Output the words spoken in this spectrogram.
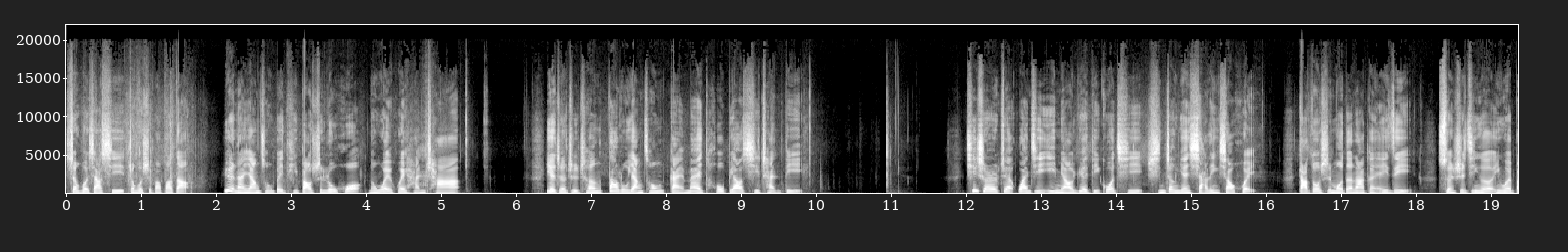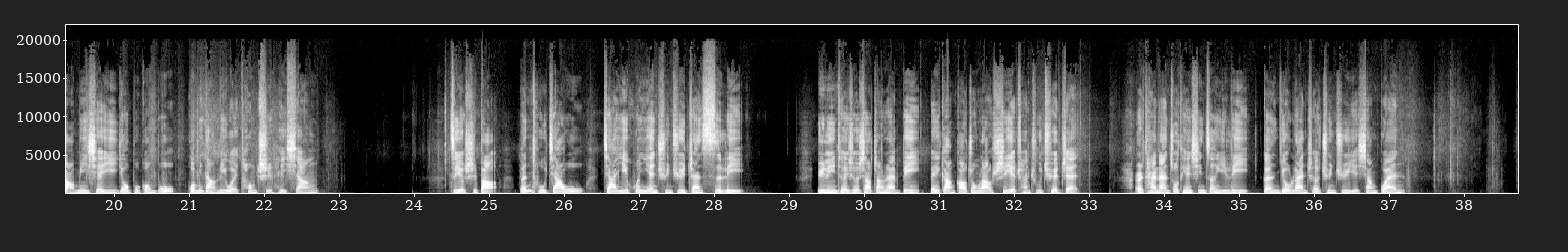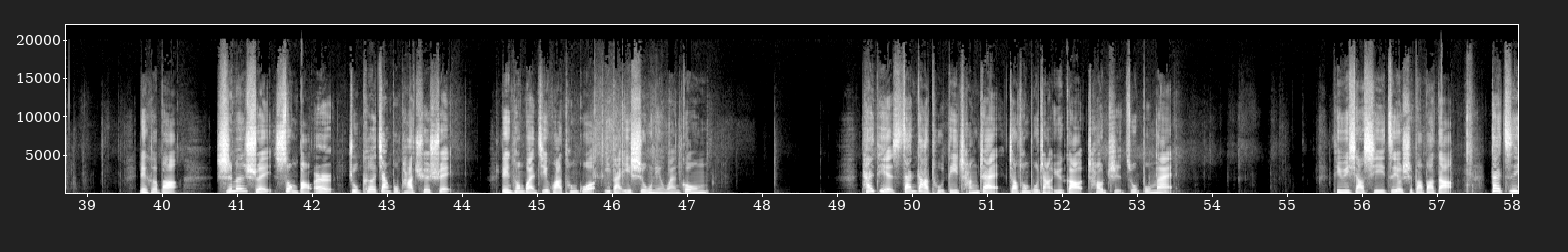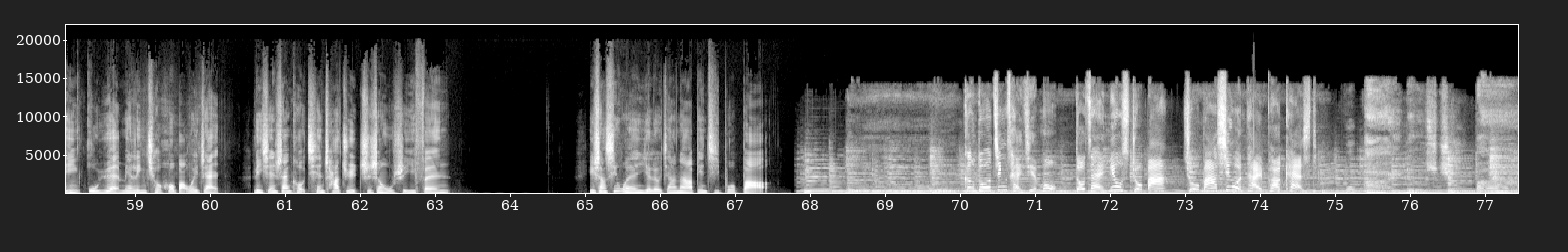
生活消息：中国时报报道，越南洋葱被踢爆是路货，农委会函查。业者指称，大陆洋葱改卖投标其产地。七十二卷万剂疫苗月底过期，行政院下令销毁，大多是莫德纳跟 A Z，损失金额因为保密协议又不公布，国民党立委痛斥黑箱。自由时报本土加五嘉义婚宴群聚占四例，云林退休校长染病，北港高中老师也传出确诊，而台南昨天新增一例，跟游览车群聚也相关。联合报。石门水送宝二，竹科将不怕缺水。连通管计划通过，一百一十五年完工。台铁三大土地偿债，交通部长预告超只租不卖。体育消息，自由时报报道，戴资颖五月面临球后保卫战，领先山口欠差距只剩五十一分。以上新闻由刘嘉娜编辑播报。更多精彩节目都在 News 九八九八新闻台 Podcast。我爱 News 酒吧。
